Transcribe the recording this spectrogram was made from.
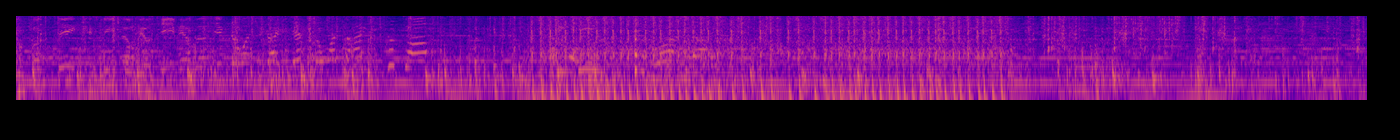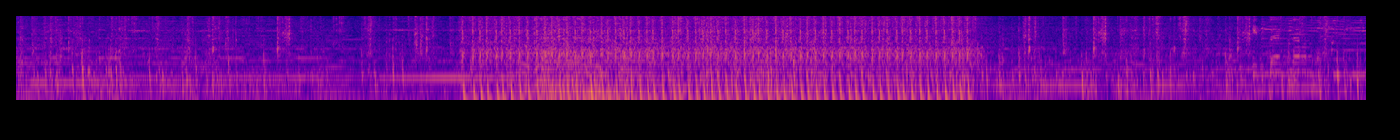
For God's sake, these people. Team. Your team. No one die. Yes, no one died. Good job. Get back now.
